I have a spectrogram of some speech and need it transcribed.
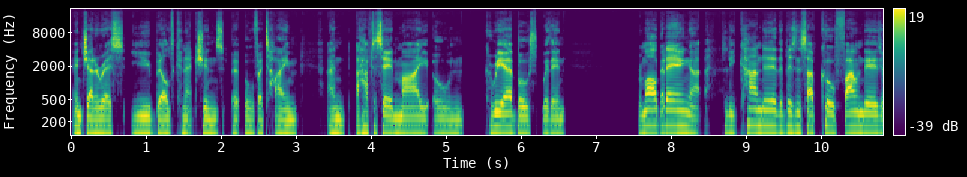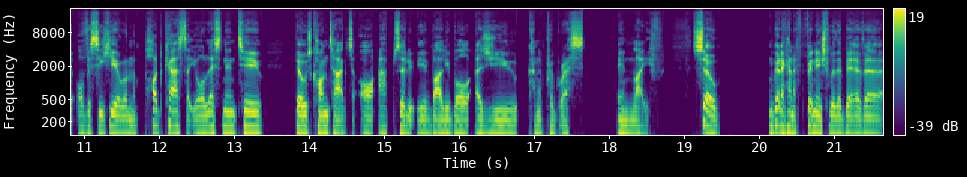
and generous, you build connections uh, over time. And I have to say, in my own career, both within remarketing, at Lead Candidate, the business I've co founded, obviously here on the podcast that you're listening to, those contacts are absolutely invaluable as you kind of progress in life. So I'm going to kind of finish with a bit of a,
